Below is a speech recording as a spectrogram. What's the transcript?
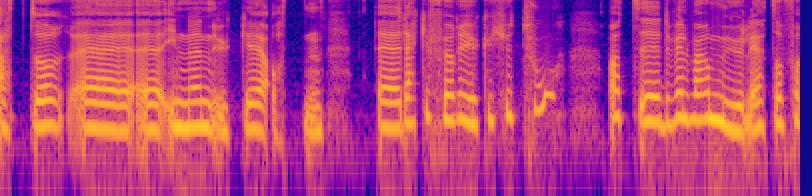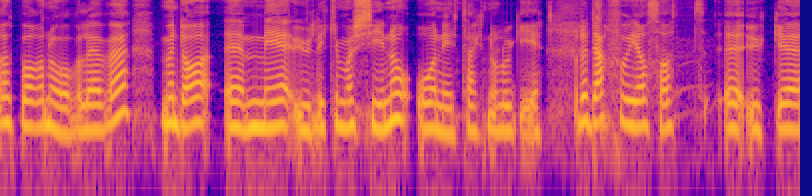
etter eh, innen uke 18. Eh, det er ikke før i uke 22 at eh, det vil være muligheter for at barn å overleve, men da eh, med ulike maskiner og ny teknologi. Og Det er derfor vi har satt uke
